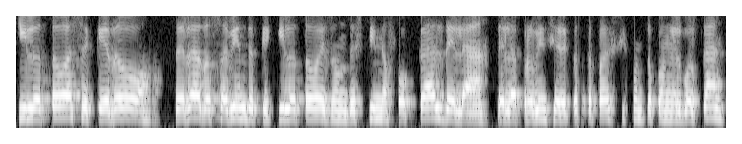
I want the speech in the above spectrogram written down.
Quilotoa se quedó cerrado sabiendo que Quilotoa es un destino focal de la, de la provincia de Cotopaxi junto con el volcán.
